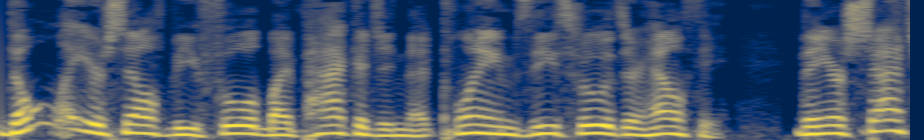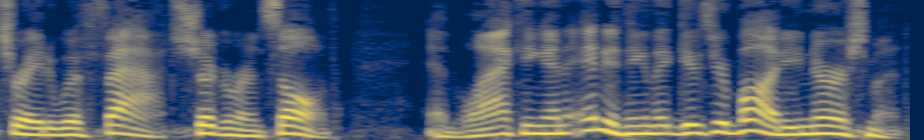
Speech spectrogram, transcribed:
Don't let yourself be fooled by packaging that claims these foods are healthy. They are saturated with fat, sugar, and salt, and lacking in anything that gives your body nourishment.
